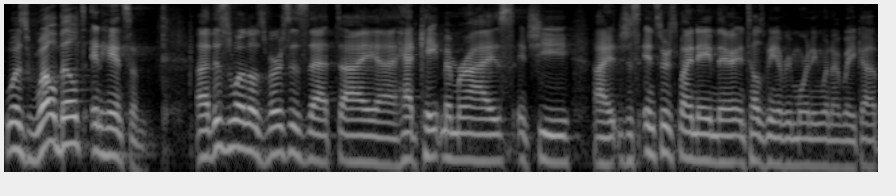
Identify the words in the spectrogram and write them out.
was well built and handsome. Uh, this is one of those verses that I uh, had Kate memorize, and she uh, just inserts my name there and tells me every morning when I wake up.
